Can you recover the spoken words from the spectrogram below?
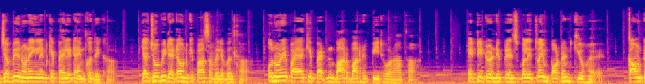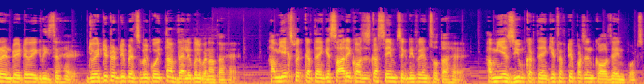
जब भी उन्होंने इंग्लैंड के पहले टाइम को देखा, या जो भी डेटा उनके पास अवेलेबल था, उन्होंने पाया कि पैटर्न बार बार रिपीट हो रहा था। एट्टी ट्वेंटी प्रिंसिपल इतना इंपॉर्टेंट क्यों है? काउंटर इंटुएटिव एक रीजन है, जो एटी ट्वेंटी प्रिंसिपल को इतना वैल्यूबल बनाता है। हम ये एक्सपेक्ट करते हैं कि सारे कॉजेज का सेम सिग्निफिकेंस होता है। हम ये ज्यूम करते हैं कि 50 परसेंट कॉज या इनपुट्स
